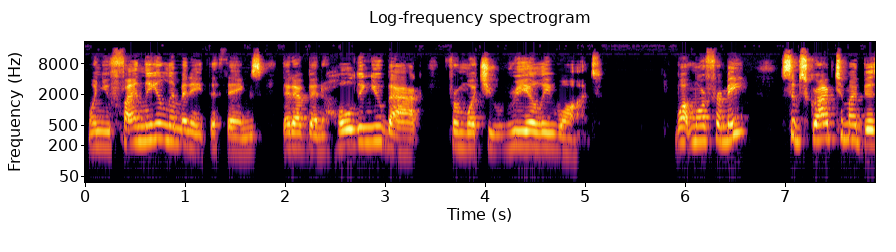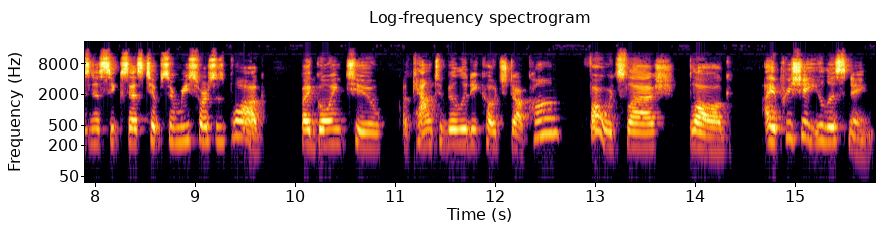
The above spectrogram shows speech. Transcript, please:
when you finally eliminate the things that have been holding you back from what you really want. Want more from me? Subscribe to my business success tips and resources blog by going to accountabilitycoach.com forward slash blog. I appreciate you listening.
